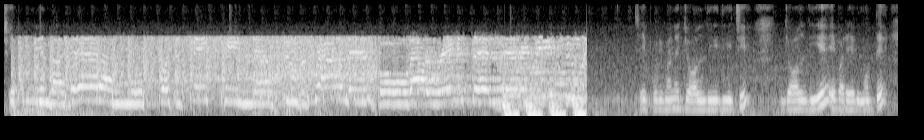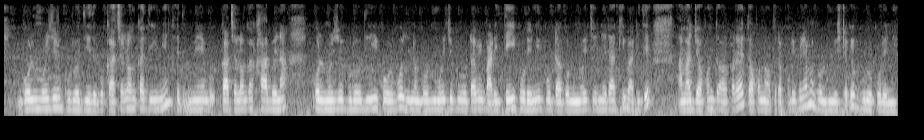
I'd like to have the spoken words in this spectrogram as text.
সেই পরিমাণ। সেই পরিমাণে জল দিয়ে দিয়েছি। জল দিয়ে এবার এর মধ্যে গোলমরিচের গুঁড়ো দিয়ে দেবো। কাঁচা লঙ্কা দিইনি যেহেতু মেয়ে কাঁচা লঙ্কা খাবে না। গোলমরিচের গুঁড়ো দিয়েই করব ওই জন্য গোলমরিচের গুঁড়োটা আমি বাড়িতেই করে নিই। গোটা গোলমরিচ এনে রাখি বাড়িতে। আমার যখন দরকার হয় তখন অতটা পরিমাণে আমি গোলমরিচটাকে গুঁড়ো করে নিই।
